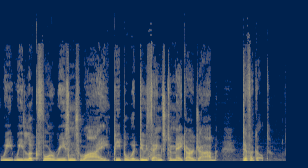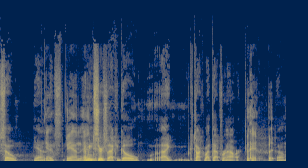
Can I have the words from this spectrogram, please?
we we look for reasons why people would do things to make our job difficult. So yeah, yeah, yeah and, I mean, seriously, I could go. I could talk about that for an hour. Okay, but so.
